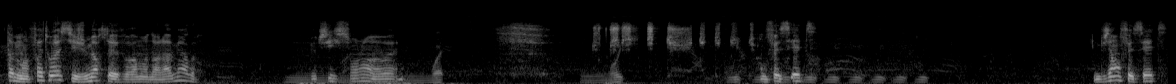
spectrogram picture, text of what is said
Putain, mais en fait, ouais, si je meurs, t'es vraiment dans la merde. Vu que s'ils Hmm, sont là, ouais. hmm, Ouais. Hmm, On fait oui, 7. Oui, oui, oui, oui, oui, oui. Viens, on fait 7.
